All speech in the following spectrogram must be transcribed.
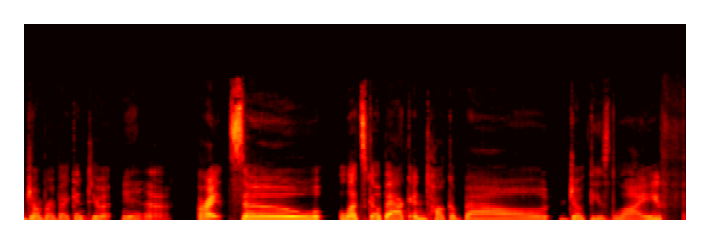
jump right back into it. yeah. All right, so let's go back and talk about Jyoti's life.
